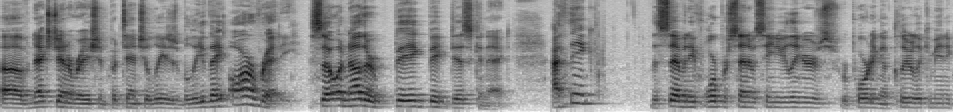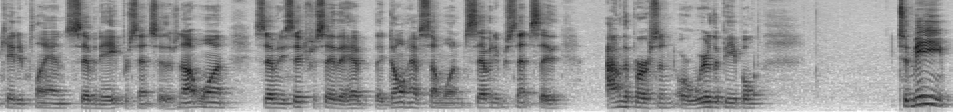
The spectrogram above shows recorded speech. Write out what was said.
of next generation potential leaders believe they are ready. So another big, big disconnect. I think the 74% of senior leaders reporting a clearly communicated plan, 78% say there's not one, 76% say they have they don't have someone, 70% say I'm the person or we're the people. To me,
